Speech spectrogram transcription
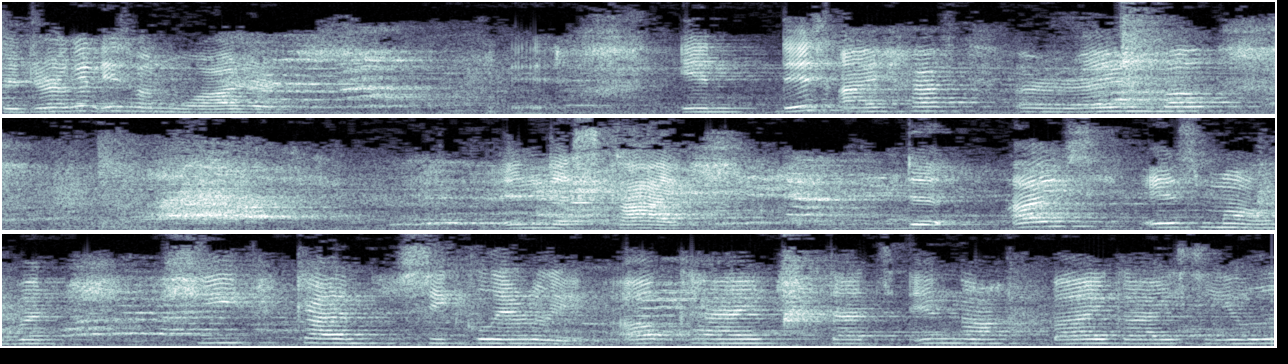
the dragon is on water. In this, I have a rainbow in the sky. The eyes is small, but he can see clearly. Okay, that's enough. Bye guys, see you later.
